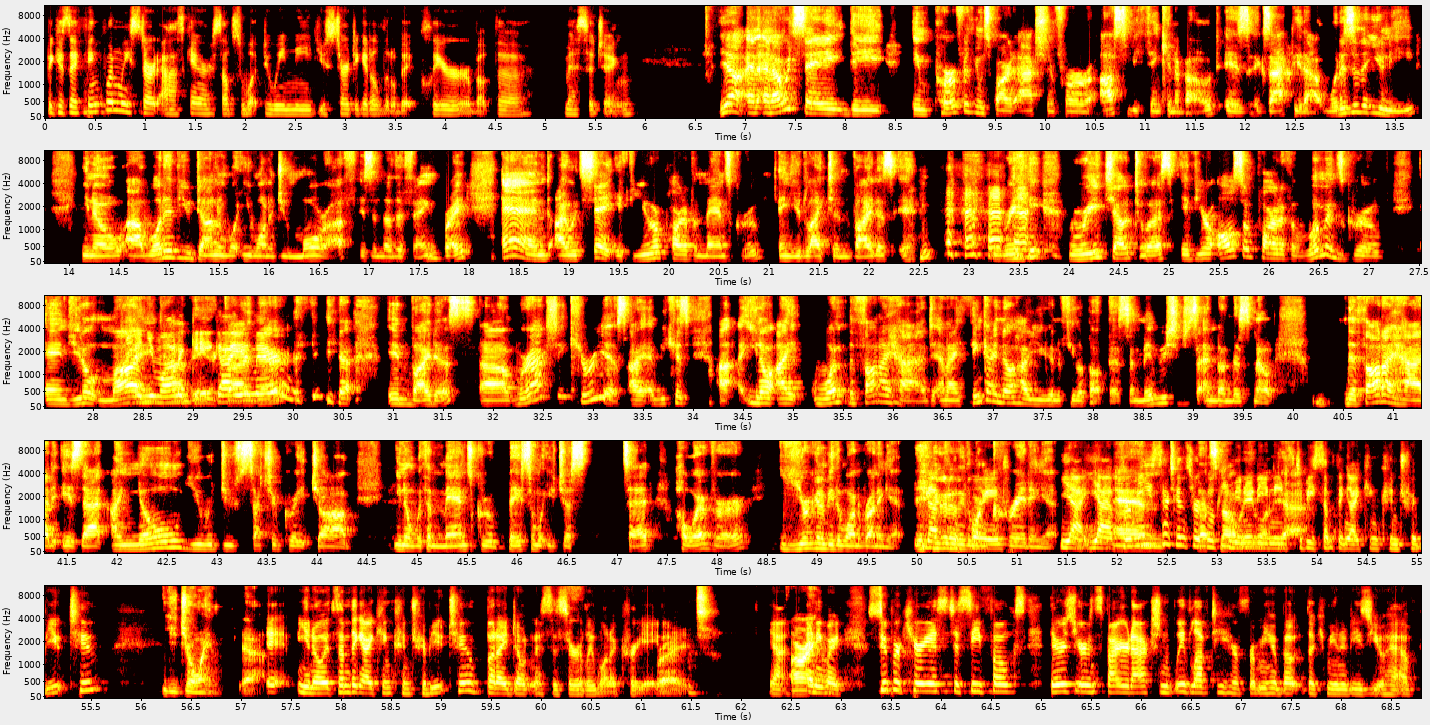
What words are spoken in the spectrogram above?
Because I think when we start asking ourselves, what do we need, you start to get a little bit clearer about the messaging. Yeah, and, and I would say the imperfect inspired action for us to be thinking about is exactly that. What is it that you need? You know, uh, what have you done and what you want to do more of is another thing, right? And I would say if you are part of a man's group and you'd like to invite us in, re- reach out to us. If you're also part of a women's group and you don't mind, and you want a gay guy, guy in there, there yeah, invite us. Uh, we're actually curious. I because uh, you know I one the thought I had, and I think I know how you're going to feel about this, and maybe we should just end on this note. The thought I had is that I know you would do such a great job, you know, with a man's group based on what you just said. However, you're going to be the one running it. You're going to be the one creating it. Yeah, yeah. For and me, second circle community needs yeah. to be something I can contribute to. You join, yeah. It, you know, it's something I can contribute to, but I don't necessarily want to create right. it. Yeah. All right. Anyway, super curious to see folks. There's your inspired action. We'd love to hear from you about the communities you have.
